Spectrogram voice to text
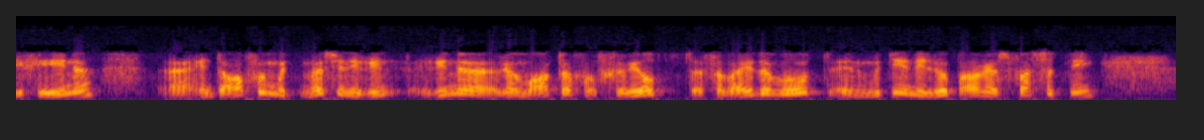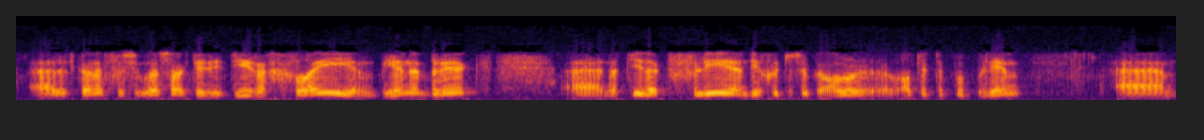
higiëne uh, en daarvoor moet mis en urine regelmatig of gereeld uh, verwyder word en moet nie in die loopareas vassit nie. Uh, dit kan ook veroorsaak dat die diere gly en bene breek. Uh, natuurlik vliee en die goed is ook al altyd 'n probleem. Ehm uh,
